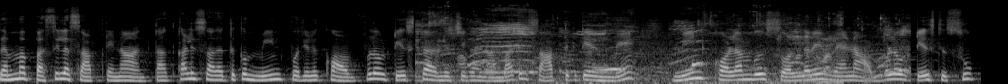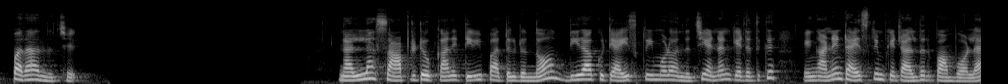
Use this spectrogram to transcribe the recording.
செம்ம பசியில் சாப்பிட்டேன்னா தக்காளி சாதத்துக்கும் மீன் பொரியலுக்கும் அவ்வளோ டேஸ்ட்டாக இருந்துச்சுங்க நான் பாட்டுக்கு சாப்பிட்டுக்கிட்டே இருந்தேன். மீன் குழம்பு சொல்லவே வேணாம். அவ்வளோ டேஸ்ட்டு சூப்பராக இருந்துச்சு. நல்லா சாப்பிட்டுட்டு உட்காந்து டிவி பார்த்துக்கிட்டு இருந்தோம். தீரா குட்டி ஐஸ்கிரீமோடு வந்துச்சு. என்னன்னு கேட்டதுக்கு எங்கள் அண்ணன்ட்டு ஐஸ்கிரீம் கேட்டு அழுதுருப்பான் போல்.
